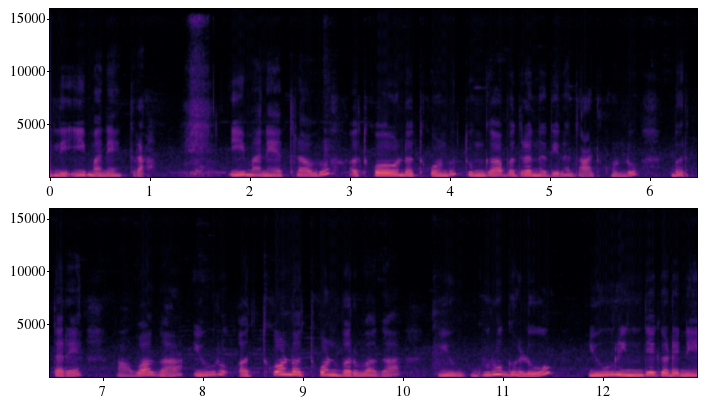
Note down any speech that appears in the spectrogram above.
ಇಲ್ಲಿ ಈ ಮನೆ ಹತ್ರ, ಈ ಮನೆ ಹತ್ರ ಅವರು ಹತ್ಕೊಂಡು ಹತ್ಕೊಂಡು ತುಂಗಾಭದ್ರಾ ನದಿನ ದಾಟ್ಕೊಂಡು ಬರ್ತಾರೆ. ಆವಾಗ ಇವರು ಹತ್ಕೊಂಡು ಹತ್ಕೊಂಡು ಬರುವಾಗ ಇವು ಗುರುಗಳು ಇವ್ರ ಹಿಂದೆಗಡೆನೇ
